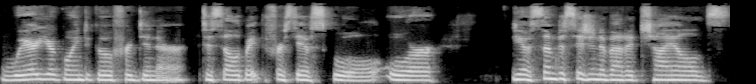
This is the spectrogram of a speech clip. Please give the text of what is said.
where you're going to go for dinner to celebrate the first day of school or you know, some decision about a child's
